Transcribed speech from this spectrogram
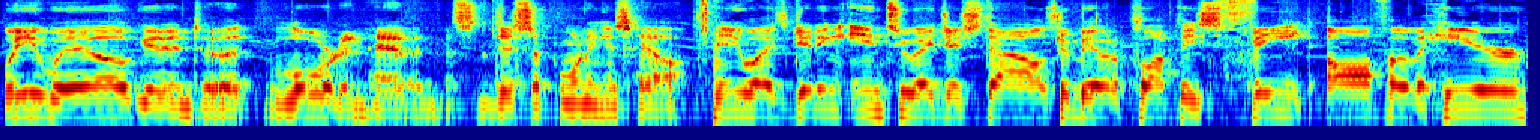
We will get into it. Lord in heaven. It's disappointing as hell. Anyways, getting into AJ Styles. Should be able to plop these feet off over here.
